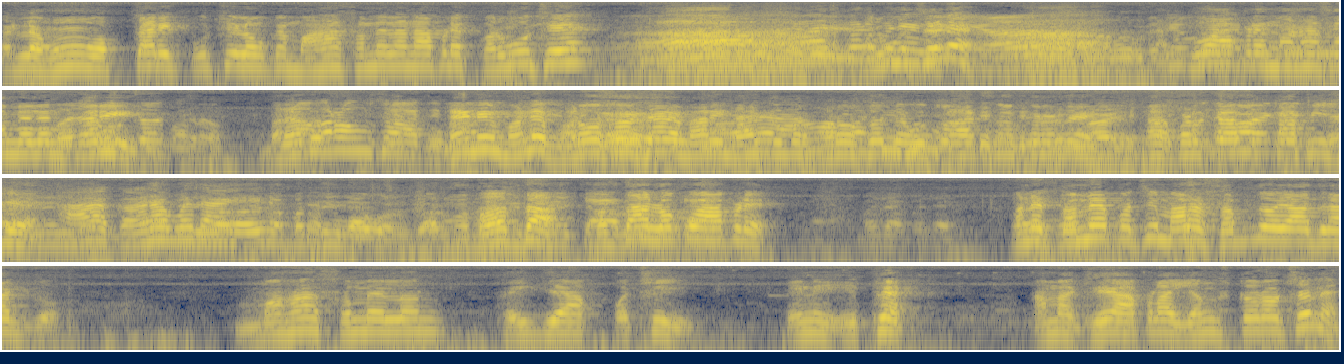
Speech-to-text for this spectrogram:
એટલે હું ઔપચારિક પૂછી લઉં કે મહાસંમેલન આપણે કરવું છે? કરવું છે ને? તો આપણે મહાસંમેલન કરી. બરાબર? નહીં નહીં મને ભરોસો છે. મારી નાઈટ ઉપર ભરોસો છે. ઊંચો હાથ ન કરો. આ પડકારો કાફી છે. બધા બધા લોકો આપણે. અને તમે પછી મારા શબ્દો યાદ રાખજો. મહાસંમેલન થઈ ગયા પછી એની ઇફેક્ટ આમાં જે આપણા યંગસ્ટરો છે ને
